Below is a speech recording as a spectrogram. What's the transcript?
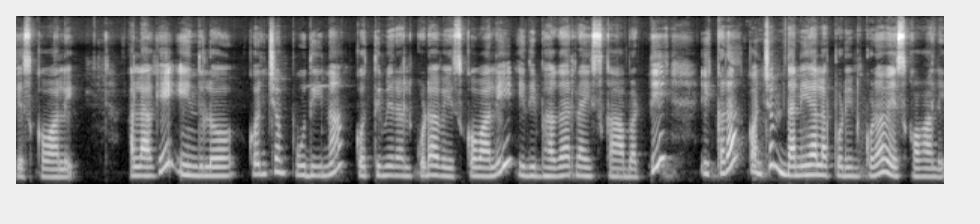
చేసుకోవాలి. అలాగే ఇందులో కొంచెం పుదీనా కొత్తిమీరలు కూడా వేసుకోవాలి. ఇది బగర్ రైస్ కాబట్టి ఇక్కడ కొంచెం ధనియాల పొడిని కూడా వేసుకోవాలి.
